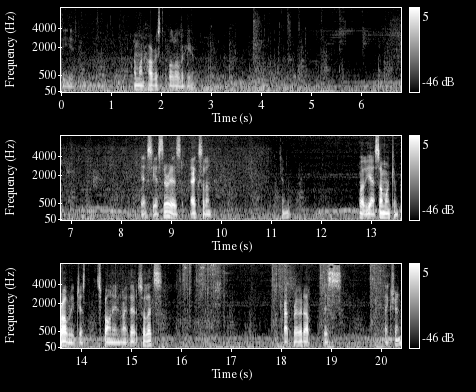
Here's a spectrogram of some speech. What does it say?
see it. Someone harvestable over here. Yes, yes, there is. Excellent. Can... Well, yeah, someone can probably just spawn in right there. So let's trap rivet up this section.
